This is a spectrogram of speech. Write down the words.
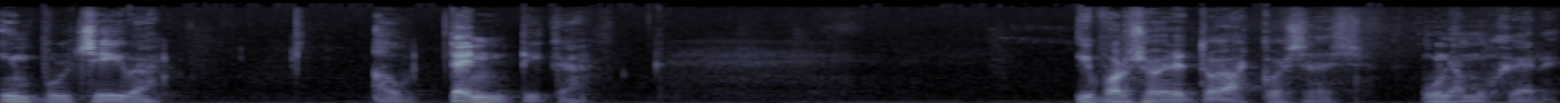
Impulsiva, auténtica y por sobre todas cosas, una mujer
